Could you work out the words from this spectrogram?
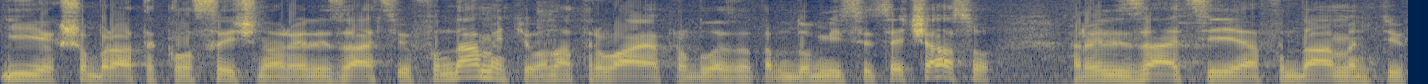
І якщо брати класичну реалізацію фундаментів, вона триває приблизно там, до місяця часу. Реалізація фундаментів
